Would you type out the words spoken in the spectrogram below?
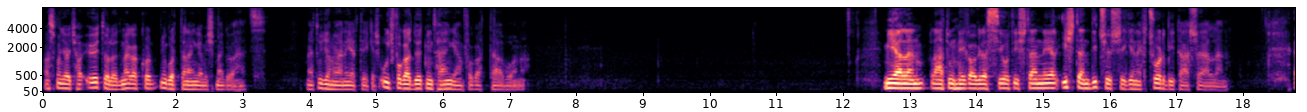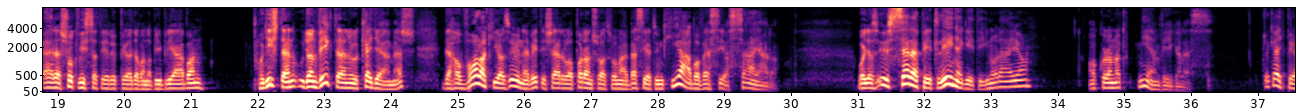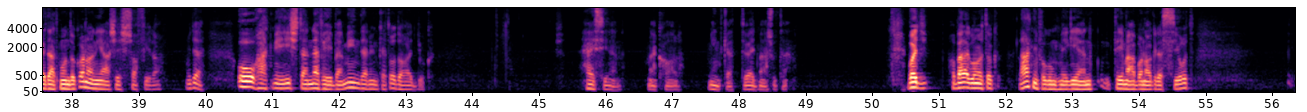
Azt mondja, hogy ha őt ölöd meg, akkor nyugodtan engem is megölhetsz. Mert ugyanolyan értékes. Úgy fogad őt, mintha engem fogadtál volna. Mi ellen látunk még agressziót Istennél? Isten dicsőségének csorbítása ellen. Erre sok visszatérő példa van a Bibliában, hogy Isten ugyan végtelenül kegyelmes, de ha valaki az ő nevét, és erről a parancsolatról már beszéltünk, hiába veszi a szájára, vagy az ő szerepét, lényegét ignorálja, akkor annak milyen vége lesz? Csak egy példát mondok, Ananiás és Safira. Ugye? Ó, hát mi Isten nevében mindenünket odaadjuk. Helyszínen meghal mindkettő egymás után. Vagy, ha belegondoltok, látni fogunk még ilyen témában agressziót,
